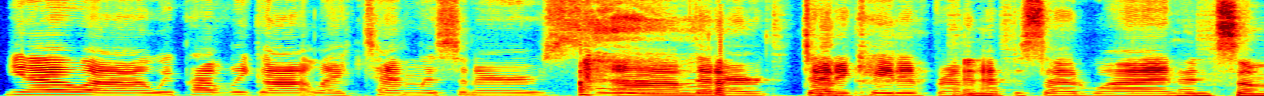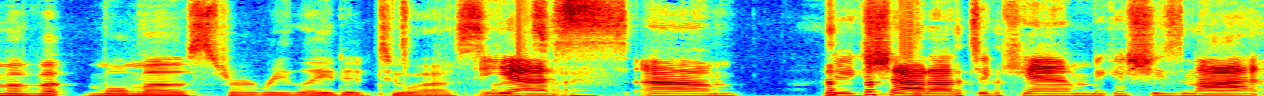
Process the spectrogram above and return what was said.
you know, uh, we probably got like 10 listeners um, that are dedicated from And- episode one. And some of it, well, most are related to us. I'd yes. Um, big shout out to Kim because she's not,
